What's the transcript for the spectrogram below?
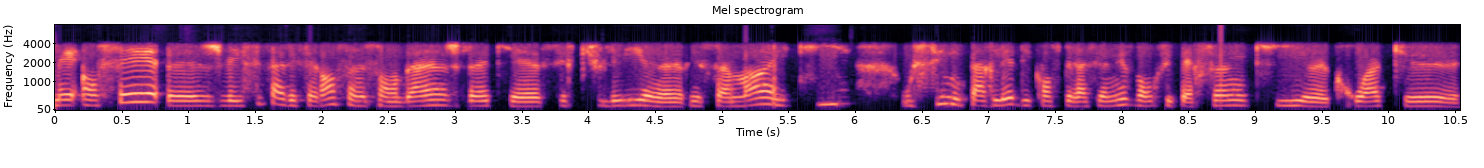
Mais en fait, euh, je vais ici faire référence à un sondage là, qui a circulé récemment et qui aussi nous parlait des conspirationnistes, donc ces personnes qui croient que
